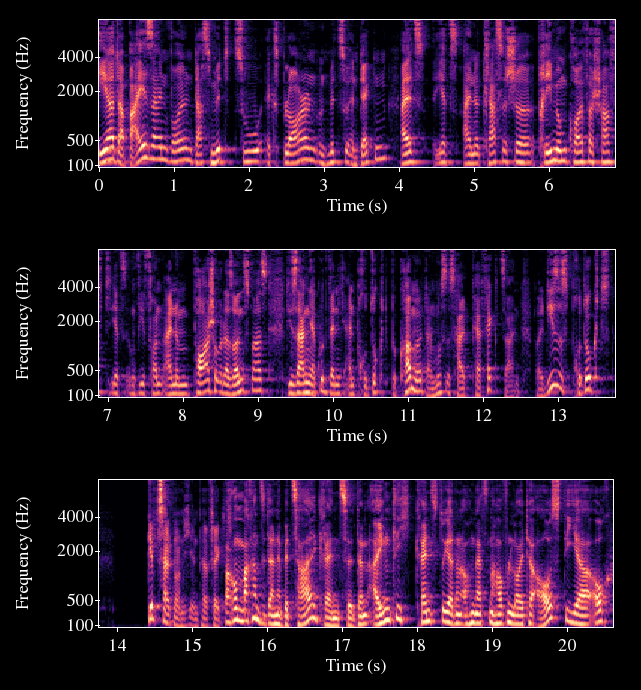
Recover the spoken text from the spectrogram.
eher dabei sein wollen, das mit zu exploren und mit zu entdecken, als jetzt eine klassische Premium-Käuferschaft jetzt irgendwie von einem Porsche oder sonst was, die sagen, ja gut, wenn ich ein Produkt bekomme, dann muss es halt perfekt sein. Weil dieses Produkt gibt's halt noch nicht in perfekt. Warum machen sie da eine Bezahlgrenze? Denn eigentlich grenzt du ja dann auch einen ganzen Haufen Leute aus, die ja auch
